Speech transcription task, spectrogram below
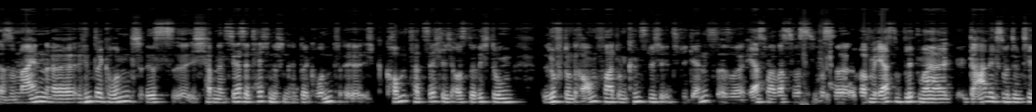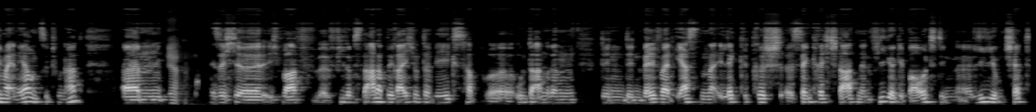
also mein äh, Hintergrund ist, äh, ich habe einen sehr, sehr technischen Hintergrund. Äh, ich komme tatsächlich aus der Richtung Luft- und Raumfahrt und künstliche Intelligenz. Also erstmal was, was, was äh, auf den ersten Blick mal gar nichts mit dem Thema Ernährung zu tun hat. Ähm, ja. Also ich, äh, ich war äh, viel im Startup-Bereich unterwegs, habe äh, unter anderem den, den weltweit ersten elektrisch äh, senkrecht startenden Flieger gebaut, den äh, Lilium Jet.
